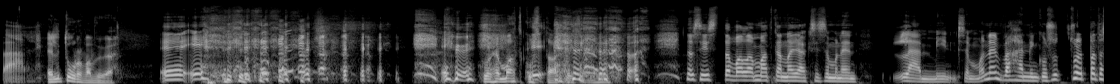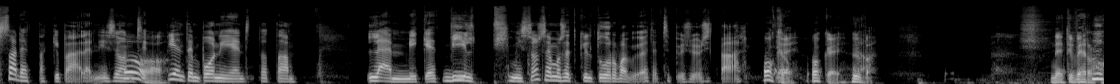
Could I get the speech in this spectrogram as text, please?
päälle. Eli turvavyö, Ei, ei. kun he matkustaa. No siis tavallaan matkan ajaksi semmoinen lämmin, semmoinen vähän niin kuin su- sulle panta sadetakki päälle, niin se on sit pienten ponien tota, lämmike, viltti, missä on semmoiset kyllä turvavyöt, että se pysyy sitten päällä. Okei, okay, okei, okay, hyvä. Neiti Vero.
